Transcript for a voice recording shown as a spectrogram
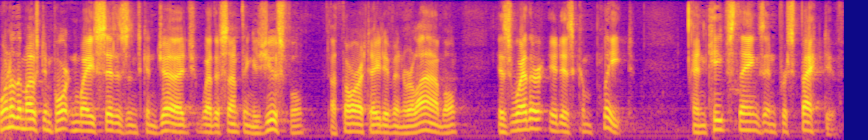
One of the most important ways citizens can judge whether something is useful, authoritative, and reliable is whether it is complete and keeps things in perspective.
